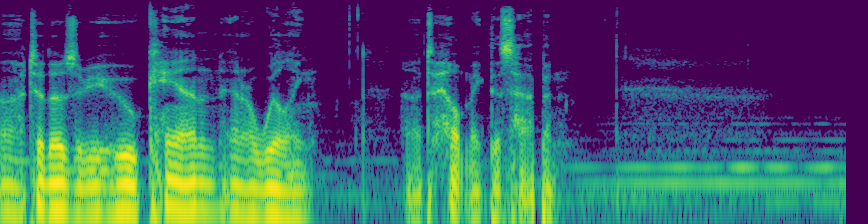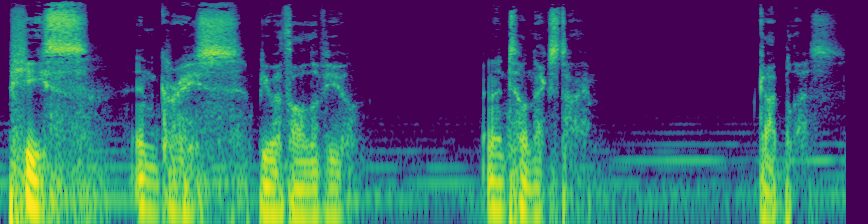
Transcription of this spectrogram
uh, to those of you who can and are willing uh, to help make this happen. Peace and grace be with all of you. And until next time. God bless.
